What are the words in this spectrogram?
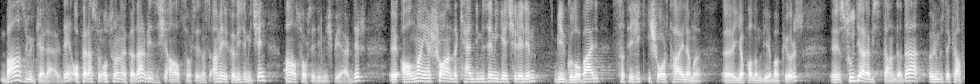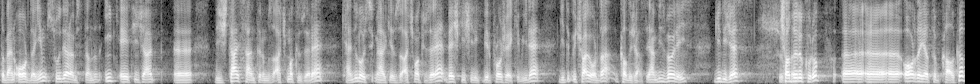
Bazı ülkelerde operasyon oturana kadar biz işi outsource ediyoruz. Mesela Amerika bizim için outsource edilmiş bir yerdir. E, Almanya şu anda kendimize mi geçirelim, bir global stratejik iş ortağıyla mı e, yapalım diye bakıyoruz. E, Suudi Arabistan'da da önümüzdeki hafta ben oradayım. Suudi Arabistan'da da ilk e-ticaret e, dijital center'ımızı açmak üzere, kendi lojistik merkezimizi açmak üzere 5 kişilik bir proje ekibiyle gidip 3 ay orada kalacağız. Yani biz böyleyiz. Gideceğiz, çadırı kurup, e, e, e, orada yatıp kalkıp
